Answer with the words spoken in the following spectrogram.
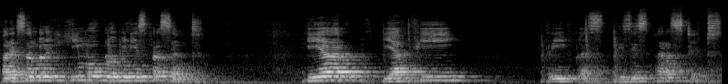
For example, hemoglobin is present. Here Fe 3 plus. This is ferrous state.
